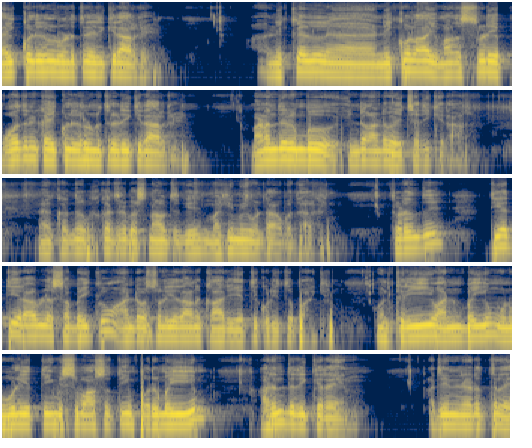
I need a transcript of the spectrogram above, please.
கைக்கொள்ளிகள் இடத்தில் இருக்கிறார்கள். நிக்கல் நிக்கோலாய் மதஸ்தருடைய போதனை கைக்கொள்ளிகள் இடத்தில் இருக்கிறார்கள். மனம் திரும்பு என்று ஆண்டவர் எச்சரிக்கிறார். கத்திர பிரசனாவத்துக்கு மகிமை உண்டாவதாக. தொடர்ந்து தியத்தியராவுள்ள சபைக்கும் ஆண்டவர் சொல்லியதான காரியத்தை குறித்து பார்க்கிறோம். உன் கிரியையும் அன்பையும் உன் ஊழியத்தையும் விசுவாசத்தையும் பொறுமையையும் அறிந்திருக்கிறேன். அதே நேரத்தில்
